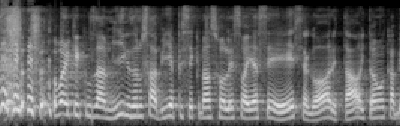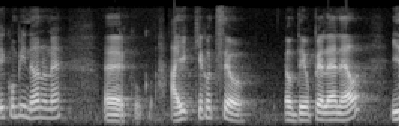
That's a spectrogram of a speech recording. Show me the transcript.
eu marquei com os amigos, eu não sabia, pensei que o nosso rolê só ia ser esse agora e tal, então eu acabei combinando, né? É, aí o que aconteceu? Eu dei o Pelé nela, e,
